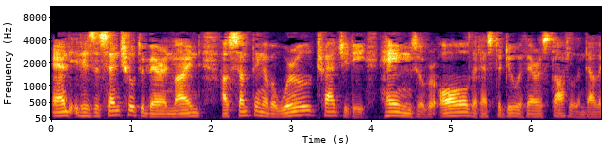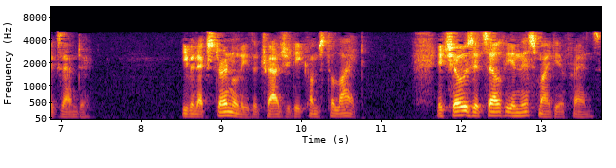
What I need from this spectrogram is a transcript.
And it is essential to bear in mind how something of a world tragedy hangs over all that has to do with Aristotle and Alexander. Even externally, the tragedy comes to light. It shows itself in this, my dear friends.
